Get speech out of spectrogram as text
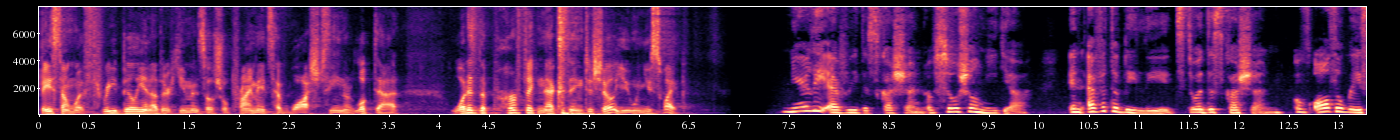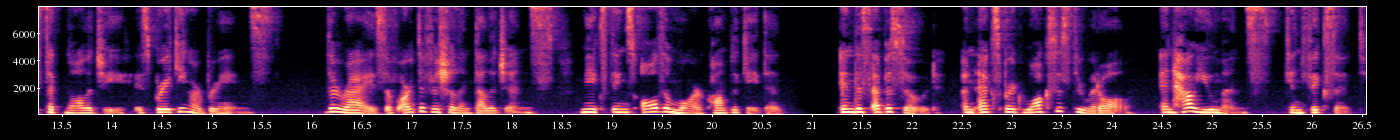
based on what 3 billion other human social primates have watched, seen, or looked at, what is the perfect next thing to show you when you swipe? Nearly every discussion of social media inevitably leads to a discussion of all the ways technology is breaking our brains. The rise of artificial intelligence makes things all the more complicated. In this episode, an expert walks us through it all and how humans can fix it.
